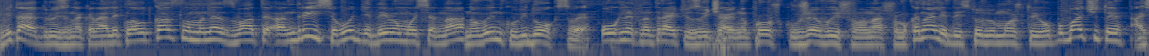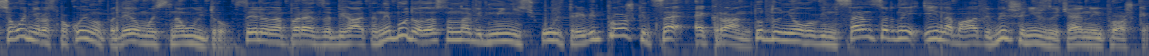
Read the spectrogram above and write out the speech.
Вітаю, друзі, на каналі Cloud Castle. Мене звати Андрій. Сьогодні дивимося на новинку від Oxway. Огляд на третю звичайну прошку вже вийшов на нашому каналі. Десь тут ви можете його побачити. А сьогодні розпакуємо, подивимось на ультру. Сильно наперед забігати не буду, але основна відмінність ультри від прошки це екран. Тут у нього він сенсорний і набагато більше, ніж звичайної прошки.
